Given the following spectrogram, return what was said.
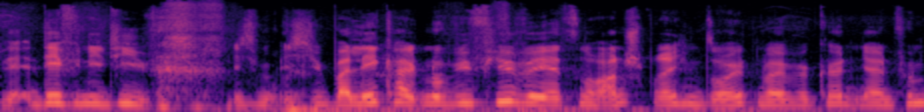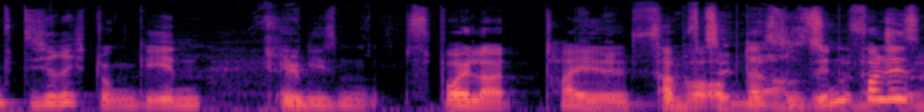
De- definitiv. Ich, ich überlege halt nur, wie viel wir jetzt noch ansprechen sollten, weil wir könnten ja in 50 Richtungen gehen in Eben. diesem In Spoiler-Teil. den Aber ob 15 das so Jahren sinnvoll ist,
